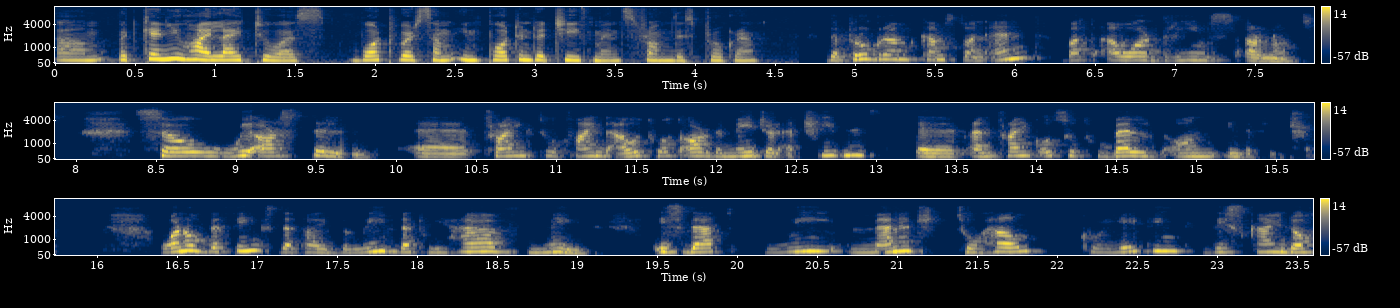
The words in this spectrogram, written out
um, but can you highlight to us what were some important achievements from this program? The program comes to an end, but our dreams are not. So we are still uh, trying to find out what are the major achievements uh, and trying also to build on in the future. One of the things that I believe that we have made is that we managed to help creating this kind of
